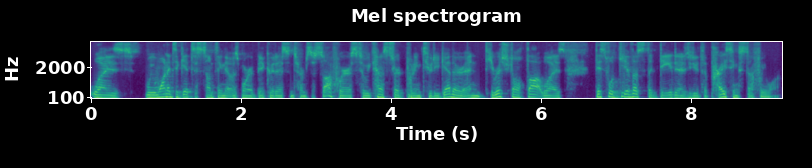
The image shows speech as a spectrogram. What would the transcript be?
was we wanted to get to something that was more ubiquitous in terms of software. So we kind of started putting two together. And the original thought was this will give us the data to do the pricing stuff we want.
